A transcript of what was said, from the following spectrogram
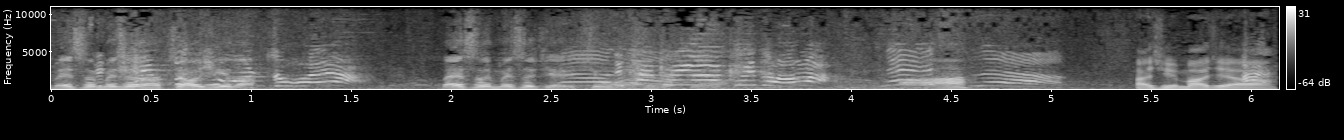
没事没事，他交易了，指挥啊！没事没事，姐，你信我信我信开头了，我啊！还行吧，姐。啊，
